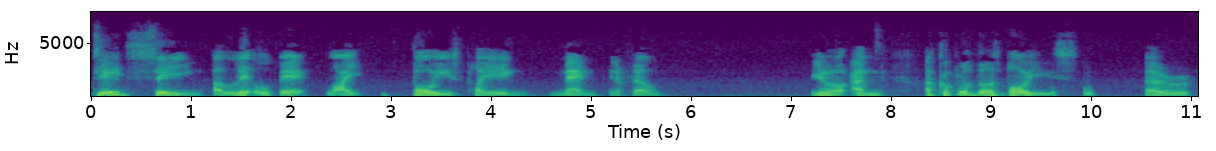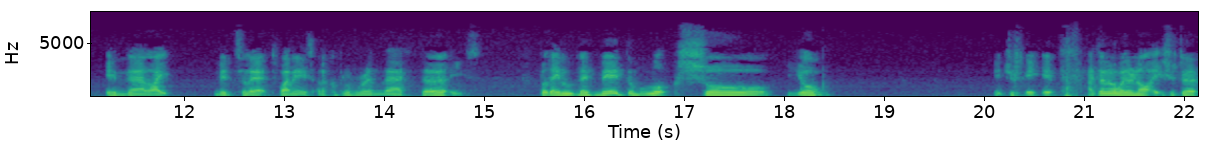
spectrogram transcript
did seem a little bit like boys playing men in a film. You know, and a couple of those boys are in their like mid to late twenties, and a couple of them are in their thirties, but they they've made them look so young. It just it, it I don't know whether or not it's just a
